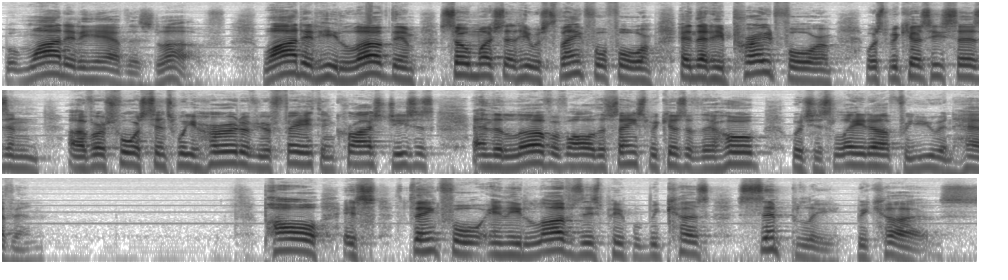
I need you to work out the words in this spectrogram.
But why did he have this love? Why did he love them so much that he was thankful for them and that he prayed for them? Was because he says in uh, verse 4 Since we heard of your faith in Christ Jesus and the love of all the saints because of the hope which is laid up for you in heaven. Paul is thankful and he loves these people because, simply because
